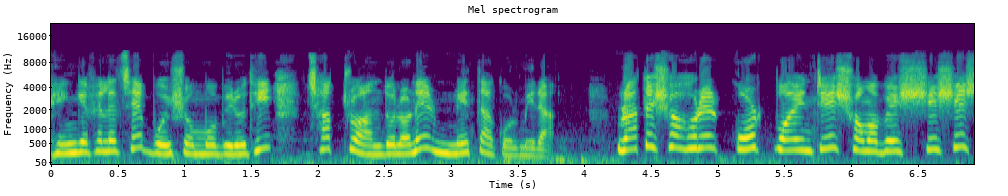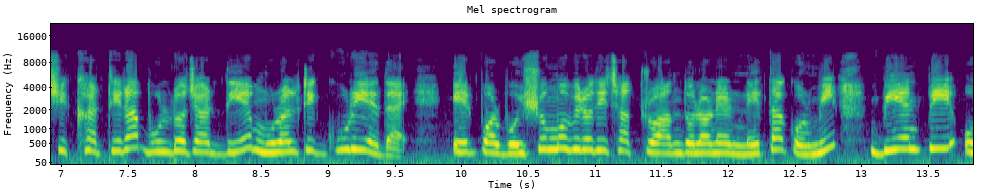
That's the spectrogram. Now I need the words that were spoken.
ভেঙে ফেলেছে বৈষম্য বিরোধী ছাত্র আন্দোলনের নেতাকর্মীরা। রাতে শহরের কোর্ট পয়েন্টে সমাবেশ শেষে শিক্ষার্থীরা বুলডোজার দিয়ে মুরালটি গুড়িয়ে দেয়। এরপর বৈষম্য বিরোধী ছাত্র আন্দোলনের নেতাকর্মী, বিএনপি ও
